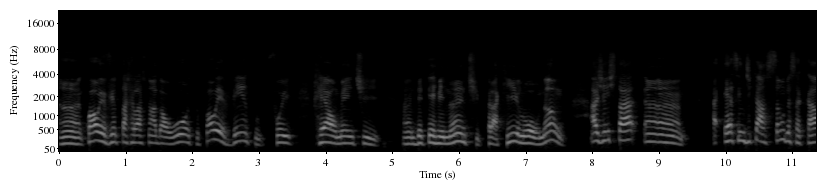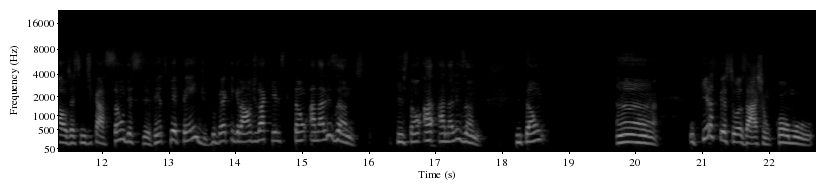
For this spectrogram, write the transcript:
uh, qual evento está relacionado ao outro, qual evento foi realmente uh, determinante para aquilo ou não, a gente está. Uh, essa indicação dessa causa, essa indicação desses eventos depende do background daqueles que estão analisando, que estão analisando. Então, uh, o que as pessoas acham como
